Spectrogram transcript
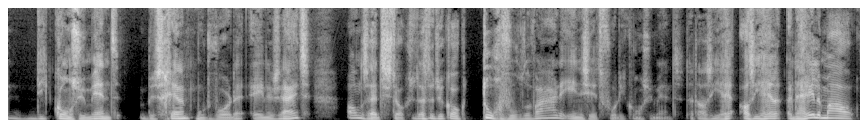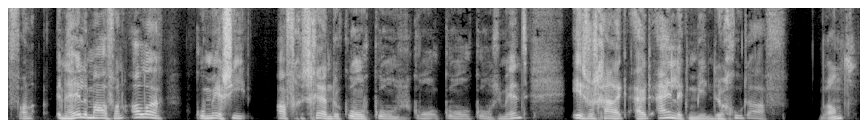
die consument beschermd moet worden, enerzijds. Anderzijds is het ook zo dat er natuurlijk ook toegevoegde waarde in zit voor die consument. Dat als hij, als hij een, helemaal van, een helemaal van alle commercie afgeschermde con- con- con- con- consument is waarschijnlijk uiteindelijk minder goed af. Want?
